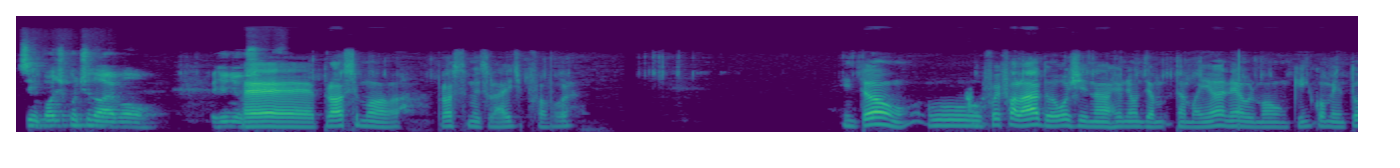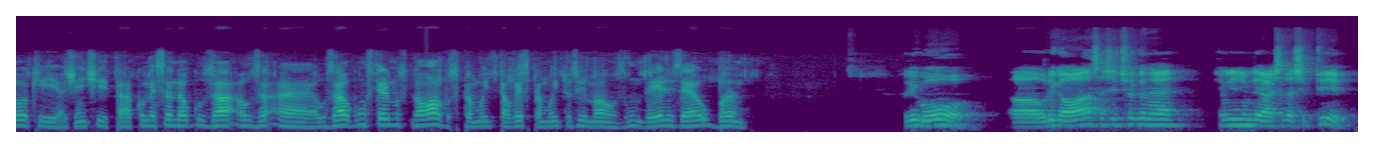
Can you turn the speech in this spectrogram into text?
Sim, pode continuar, irmão. Eugênio. É, próximo, próximo slide, por favor. Então, o- foi falado hoje na reunião de- da manhã, né, o irmão Kim comentou que a gente está começando a usar, a usar, é, usar alguns termos novos, para muito, talvez para muitos irmãos. Um deles é o BAN. 그리고 어, 우리가 사실 최근에 형제님들이 아시다시피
